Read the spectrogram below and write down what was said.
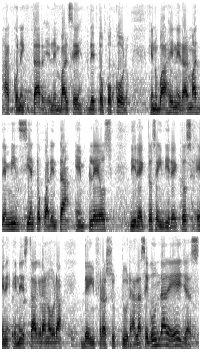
a conectar el embalse de Topocoro que nos va a generar más de 1.140 empleos directos e indirectos en, esta gran obra de infraestructura. La segunda de ellas,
